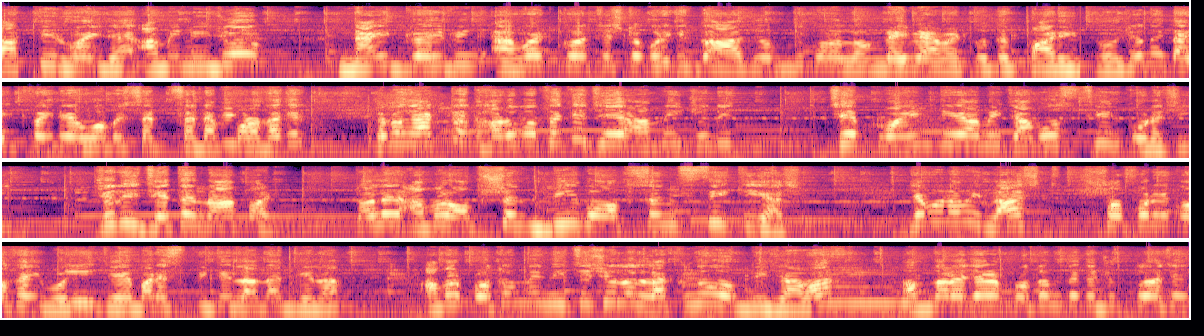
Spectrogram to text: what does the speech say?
রাত্রির হয়ে যায়। আমি নিজেও নাইট ড্রাইভিং অ্যাভয়েড করার চেষ্টা করি, কিন্তু আজ অব্দি কোনো লং ড্রাইভে অ্যাভয়েড করতে পারি ওই জন্য নাইট ফাইটে ওভাবে সেট আপ করা থাকে। এবং একটা ধারণা থাকে যে আমি যদি যে পয়েন্টে আমি যাব, স্থির করেছি, যদি যেতে না পারি, তাহলে আমার অপশন বি বা অপশন সি কি আছে? যেমন আমি লাস্ট সফরের কথাই বলি, যে এবারে স্পিতি লাদাখ গেলাম। আমার প্রথম দিন নিচে ছিল লখনৌ অব্দি যাওয়া আপনারা যারা প্রথম থেকে যুক্ত আছেন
